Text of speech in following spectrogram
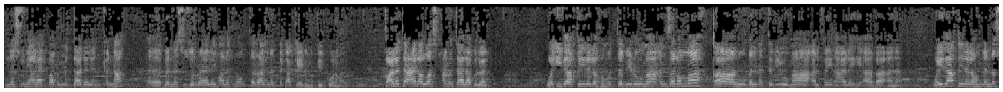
እነሱን ያለ አግባብ የምታደንቅና እ፣ በእነሱ ዙሪያ ላይ ማለት ነው ጥራዝ ነጠቅ አካሄድ የምትሄድ ከሆነ ማለት ነው ቃለ ተዓላ አላህ ስብሓን ወተዓላ ብሏል وإذا قيل لهم اتبعوا ما أنزل الله قالوا بل نتبع ما ألفينا عليه آباءنا ወኢዛ ቂለ ለሁም ለእነሱ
